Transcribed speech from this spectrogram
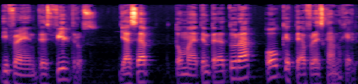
diferentes filtros, ya sea toma de temperatura o que te ofrezcan gel.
